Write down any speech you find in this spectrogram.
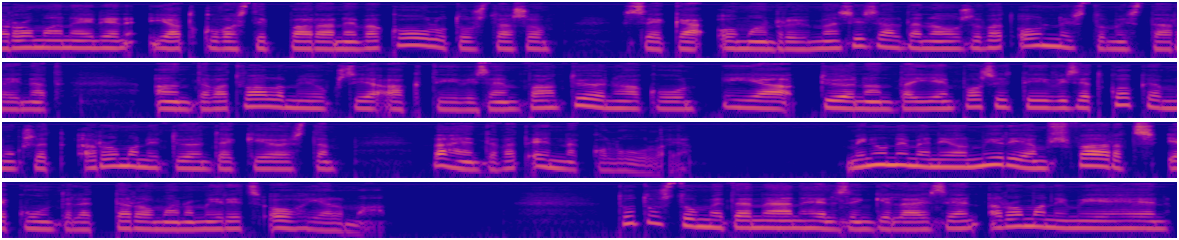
Romaneiden jatkuvasti paraneva koulutustaso sekä oman ryhmän sisältä nousevat onnistumistarinat antavat valmiuksia aktiivisempaan työnhakuun ja työnantajien positiiviset kokemukset romanityöntekijöistä vähentävät ennakkoluuloja. Minun nimeni on Miriam Schwartz ja kuuntelette Romanomirits-ohjelmaa. Tutustumme tänään helsinkiläiseen romanimieheen,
